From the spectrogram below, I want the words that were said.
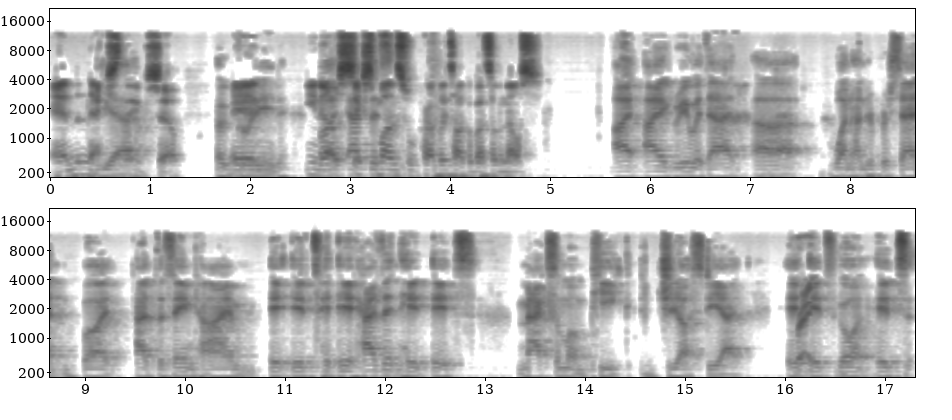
and the next Yeah. thing. So. Agreed. You know, But six this- months we'll probably talk about something else. I, I agree with that uh, 100%, but at the same time, it, it, it hasn't hit its maximum peak just yet. It, Right. It's going, it's,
